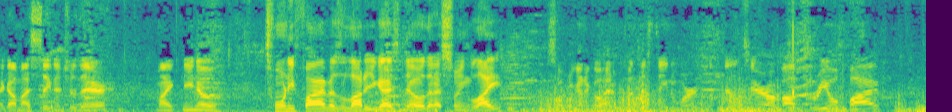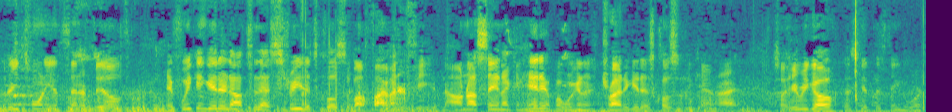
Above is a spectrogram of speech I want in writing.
I got my signature there. Mike Nino, 25, as a lot of you guys know that I swing light. So we're gonna go ahead and put this thing to work. The fields here are about 305, 320 in center field. If we can get it out to that street, it's close to about 500 feet. Now, I'm not saying I can hit it, but we're gonna try to get it as close as we can, all right? So here we go. Let's get this thing to work.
